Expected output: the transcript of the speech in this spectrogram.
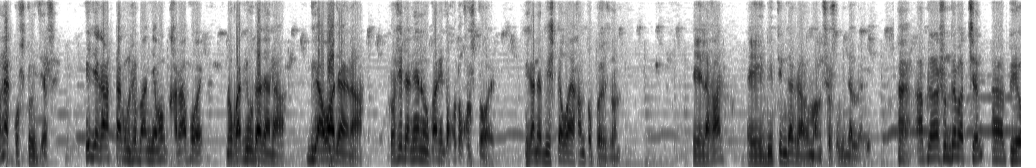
অনেক কষ্ট হইতে আছে এই জায়গাটা কোনো সময় যেমন খারাপ হয় নৌকা থেকে উঠা যায় না দিয়ে যাওয়া যায় না। রশি নিয়ে নৌকা নিতে কত কষ্ট হয়। এখানে হওয়া একান্ত প্রয়োজন। এই এলাকার এই দুই তিনটা গ্রামের মানুষের সুবিধার লাগে। হ্যাঁ আপনারা শুনতে পাচ্ছেন প্রিয়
